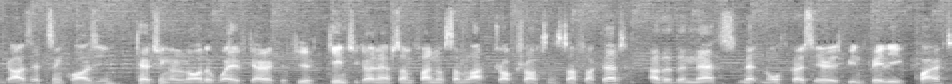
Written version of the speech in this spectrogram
guys at Zinkwazi catching a lot of wave garrick if you're keen to go and have some fun with some light drop shots and stuff like that. Other than that, that north coast area has been fairly quiet.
